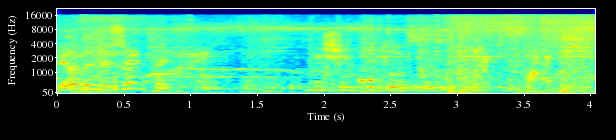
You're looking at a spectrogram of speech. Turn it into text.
Building the sentry. Mission begins in 60 seconds.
